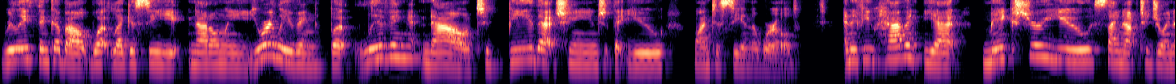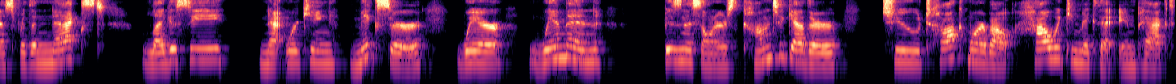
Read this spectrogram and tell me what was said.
really think about what legacy not only you're leaving, but living now to be that change that you want to see in the world. And if you haven't yet, make sure you sign up to join us for the next Legacy Networking Mixer, where women business owners come together to talk more about how we can make that impact,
